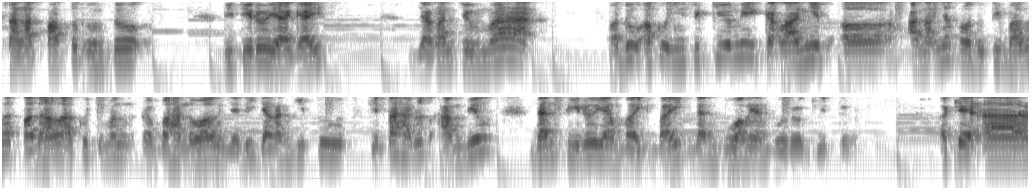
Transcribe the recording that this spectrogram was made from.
sangat patut untuk ditiru ya guys. Jangan cuma aduh aku insecure nih Kak Langit uh, anaknya produktif banget padahal aku cuma rebahan doang. Jadi jangan gitu. Kita harus ambil dan tiru yang baik-baik dan buang yang buruk gitu. Oke, okay, uh, eh,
